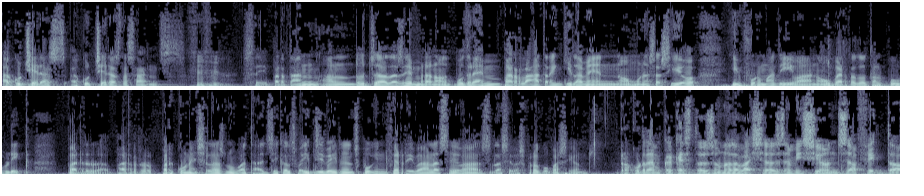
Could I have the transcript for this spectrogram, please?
a Cotxeres, a Cotxeres de Sants. Uh mhm. -huh. sí, per tant, el 12 de desembre no, podrem parlar tranquil·lament no, amb una sessió informativa no, oberta a tot el públic per, per, per conèixer les novetats i que els veïns i veïnes ens puguin fer arribar les seves, les seves preocupacions. Recordem que aquesta zona de baixes emissions afecta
